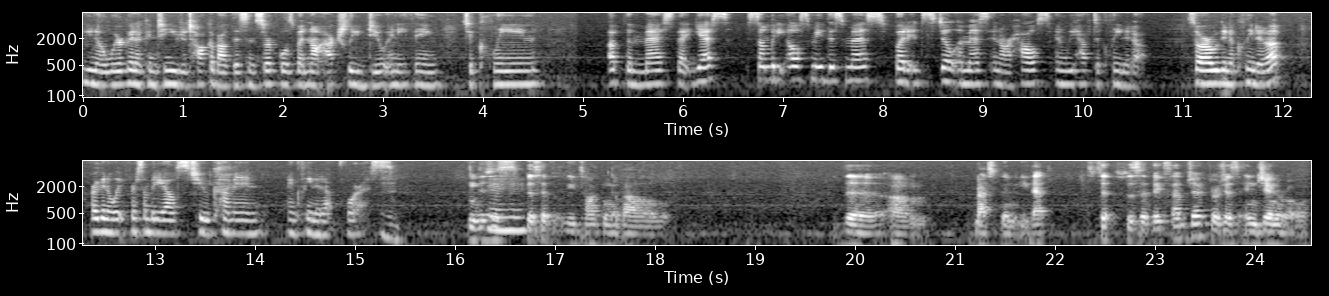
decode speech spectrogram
you know we're going to continue to talk about this in circles but not actually do anything to clean up the mess that yes somebody else made this mess but it's still a mess in our house and we have to clean it up so are we going to clean it up or are we going to wait for somebody else to come in and clean it up for us And this is Mhm. specifically talking about the um, masculinity, that specific subject, or just in general,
